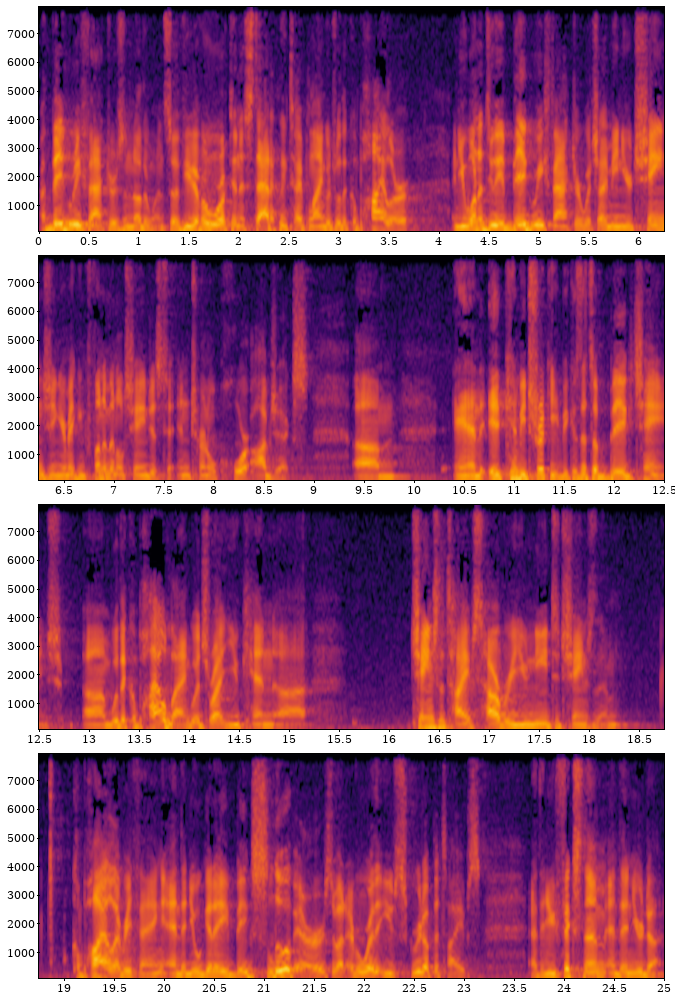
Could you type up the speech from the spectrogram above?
A big refactor is another one. So if you've ever worked in a statically typed language with a compiler, and you want to do a big refactor, which I mean you're changing, you're making fundamental changes to internal core objects. Um, and it can be tricky because it's a big change. Um, with a compiled language, right, you can uh, change the types however you need to change them, compile everything, and then you'll get a big slew of errors about everywhere that you've screwed up the types, and then you fix them, and then you're done.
